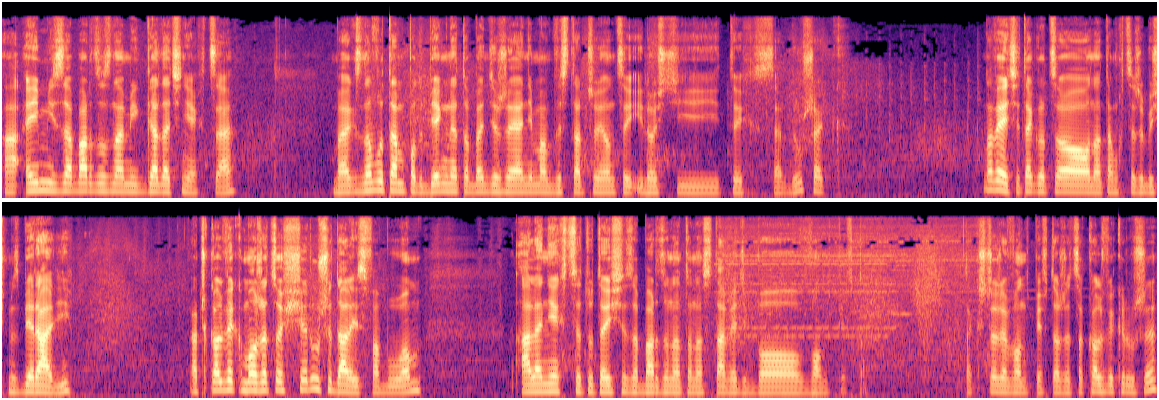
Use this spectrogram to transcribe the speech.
a Amy za bardzo z nami gadać nie chce. Bo jak znowu tam podbiegnę, to będzie, że ja nie mam wystarczającej ilości tych serduszek. No wiecie, tego co ona tam chce, żebyśmy zbierali. Aczkolwiek może coś się ruszy dalej z fabułą. Ale nie chcę tutaj się za bardzo na to nastawiać, bo wątpię w to. Tak szczerze wątpię w to, że cokolwiek ruszy.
